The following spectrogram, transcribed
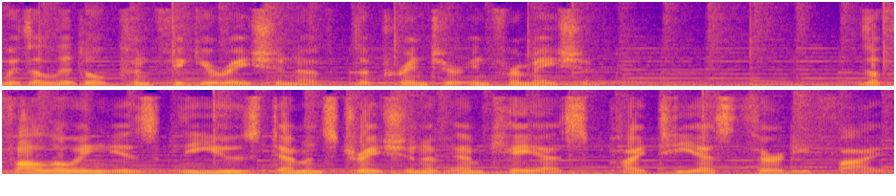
with a little configuration of the printer information. The following is the used demonstration of MKS Pi TS35.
